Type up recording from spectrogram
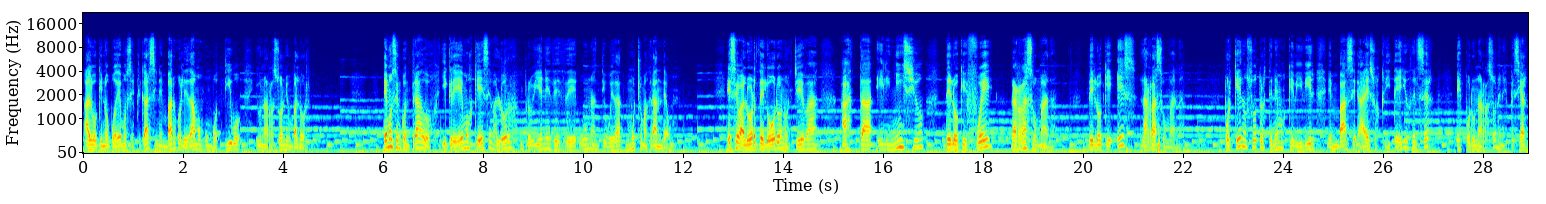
Algo que no podemos explicar, sin embargo le damos un motivo y una razón y un valor. Hemos encontrado y creemos que ese valor proviene desde una antigüedad mucho más grande aún. Ese valor del oro nos lleva hasta el inicio de lo que fue la raza humana, de lo que es la raza humana. ¿Por qué nosotros tenemos que vivir en base a esos criterios del ser? Es por una razón en especial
